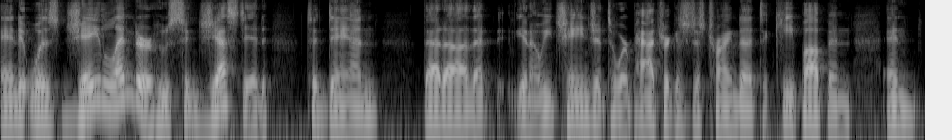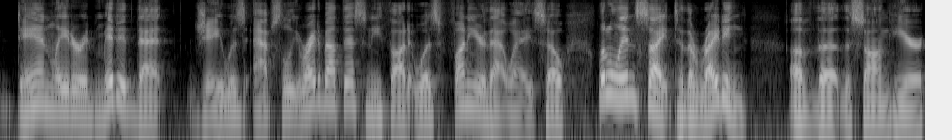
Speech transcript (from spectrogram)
And it was Jay Lender who suggested to Dan that uh that you know he changed it to where Patrick is just trying to to keep up and and Dan later admitted that Jay was absolutely right about this and he thought it was funnier that way. So little insight to the writing of the the song here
